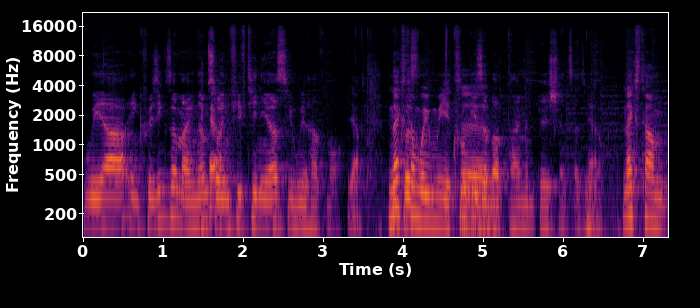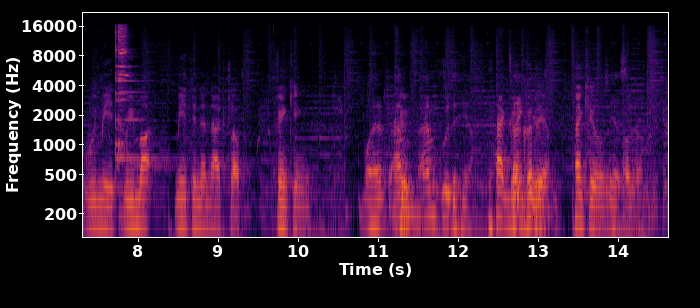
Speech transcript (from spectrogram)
We are increasing the magnum, yeah. so in 15 years you will have more. Yeah. Next because time we meet, Krug is uh, about time and patience, as you yeah. know. Next time we meet, we might meet in a nightclub, drinking. Well, I'm, I'm, good here. Yeah, good, Thank good you. here. Thank you, Cheers.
